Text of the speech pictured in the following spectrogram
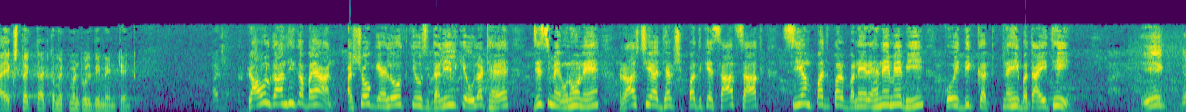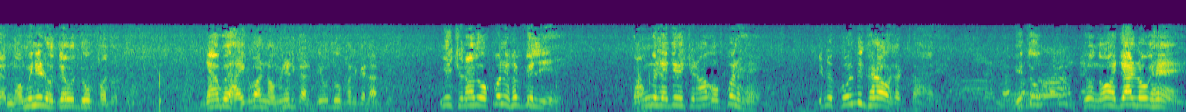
I expect that commitment will be maintained Rahul Gandhi का बयान अशोक गहलोत की उस दलील के उलट है जिसमें उन्होंने राष्ट्रीय अध्यक्ष पद के साथ साथ सीएम पद पर बने रहने में भी कोई दिक्कत नहीं बताई थी। एक नॉमिनेट होते हैं वो दो पद होते हैं। जहाँ कोई हाईकमान नॉमिनेट करते हैं वो दो पद कहलाते हैं। ये चुनाव ओपन है सबके लिए। कांग्रेस अध्यक्ष चुनाव ओपन है। इसमें कोई भी खड़ा हो सकता है। ये तो जो नौ हज़ार लोग हैं,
